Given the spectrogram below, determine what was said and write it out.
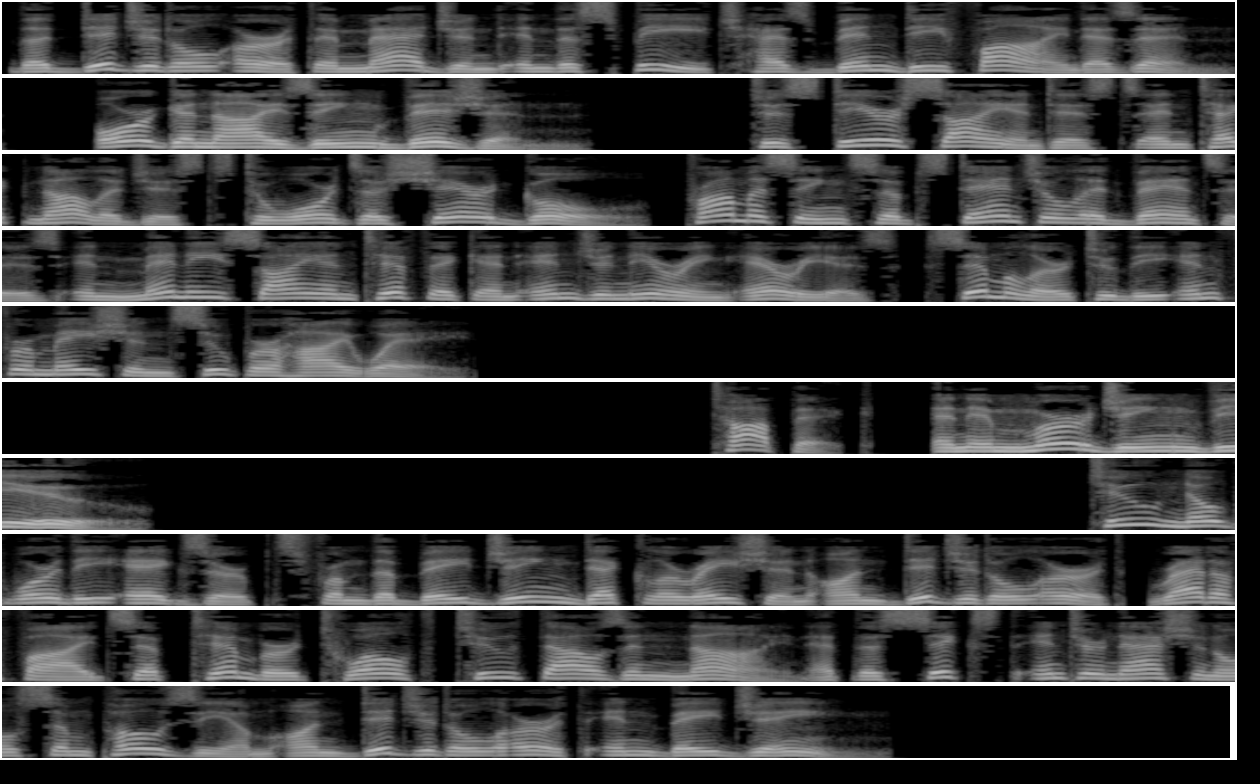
The digital Earth imagined in the speech has been defined as an organizing vision to steer scientists and technologists towards a shared goal, promising substantial advances in many scientific and engineering areas, similar to the information superhighway. An emerging view Two noteworthy excerpts from the Beijing Declaration on Digital Earth, ratified September 12, 2009 at the 6th International Symposium on Digital Earth in Beijing.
